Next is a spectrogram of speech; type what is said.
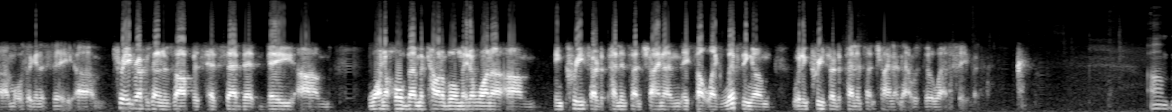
um, what was I going to say? Um, Trade Representative's office has said that they um, want to hold them accountable and they don't want to um, increase our dependence on China, and they felt like lifting them would increase our dependence on China, and that was their last statement. Um,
